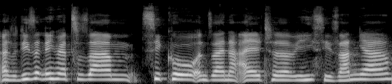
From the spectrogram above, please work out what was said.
Also die sind nicht mehr zusammen. Zico und seine alte, wie hieß sie, Sanja?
